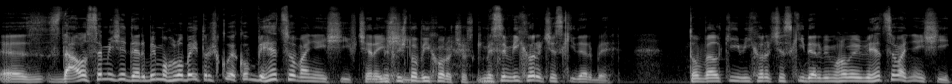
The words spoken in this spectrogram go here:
Eh, zdálo se mi, že derby mohlo být trošku jako vyhecovanější včerejší. Myslíš to východočeský? Myslím východočeský derby. To velký východočeský derby mohlo být vyhecovanější.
